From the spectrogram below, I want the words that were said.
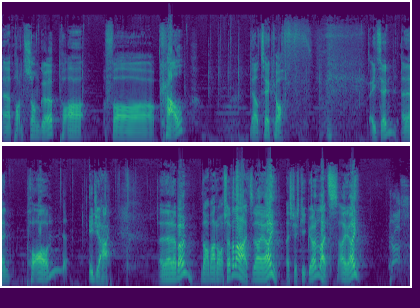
Uh, put on Songa. Put on for Cal. They'll take off Eaton. And then put on Ija. And then a boom. Not a bad whatsoever, lads. Aye, aye. Let's just keep going, lads. Aye, aye. Cross.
